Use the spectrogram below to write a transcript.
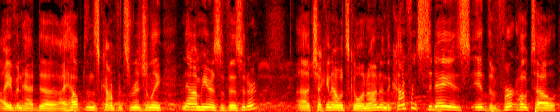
I even had, uh, I helped in this conference originally. Now I'm here as a visitor, uh, checking out what's going on. And the conference today is at the Vert Hotel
